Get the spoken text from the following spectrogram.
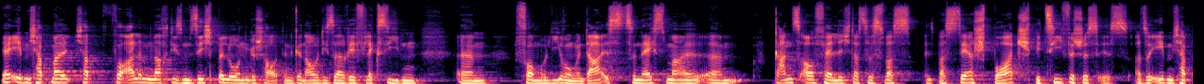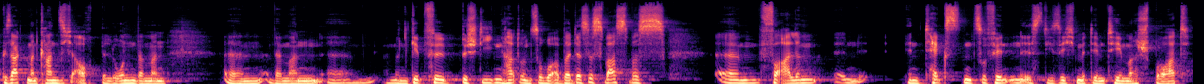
Ja, eben, ich habe mal, ich habe vor allem nach diesem sich belohnen geschaut, in genau dieser reflexiven ähm, Formulierung. Und da ist zunächst mal ähm, ganz auffällig, dass es was, was sehr sportspezifisches ist. Also eben, ich habe gesagt, man kann sich auch belohnen, wenn man ähm, wenn man ähm, wenn man Gipfel bestiegen hat und so. Aber das ist was, was ähm, vor allem in, in Texten zu finden ist, die sich mit dem Thema Sport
